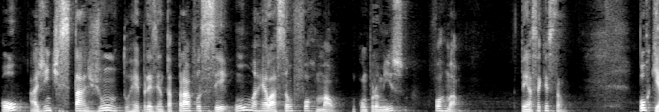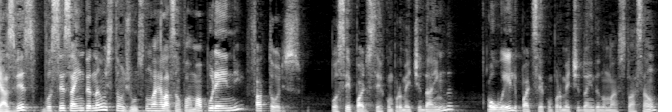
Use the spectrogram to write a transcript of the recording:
ou a gente estar junto representa para você uma relação formal, um compromisso formal. Tem essa questão. Porque às vezes vocês ainda não estão juntos numa relação formal por N fatores. Você pode ser comprometido ainda, ou ele pode ser comprometido ainda numa situação,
